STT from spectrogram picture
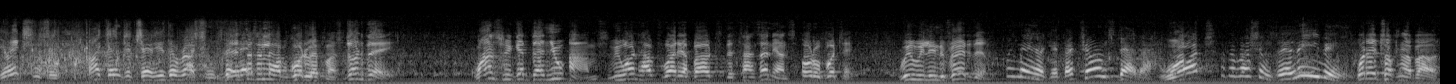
Your Excellency, I came to tell you the Russians, They they... certainly have good weapons, don't they? Once we get their new arms, we won't have to worry about the Tanzanians or Obote. We will invade them. We may not get that chance, Dada. What? But the Russians, they're leaving. What are you talking about?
